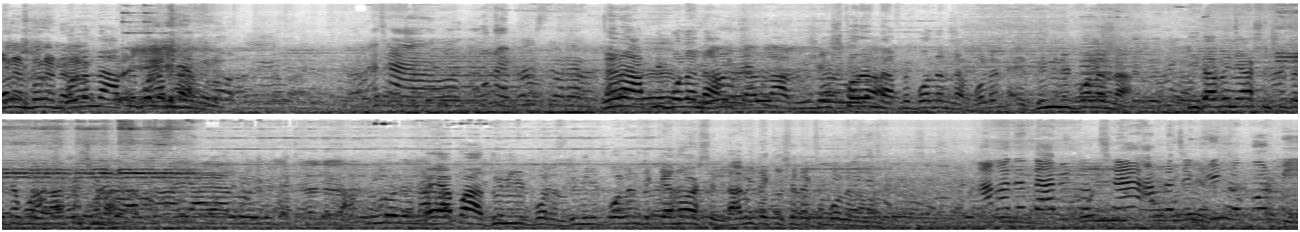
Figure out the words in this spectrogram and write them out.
বলেন বলেন। বলেন না আপনি বলেন না। আচ্ছা না না আপনি বলেন না। শেষ করেন না আপনি বলেন না বলেন। দুই মিনিট বলেন না। কি দাবি নিয়ে আসেন সেটা এটা বলেন আর কিছু না। এই আপা দুই মিনিট বলেন দুই মিনিট বলেন যে কেন আসছেন দাবিটা কি সেটা একটু বলেন আমাদের আমাদের দাবি হচ্ছে আমরা যে গৃহকর্মী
